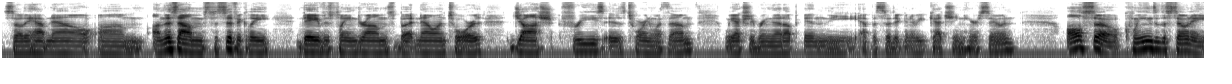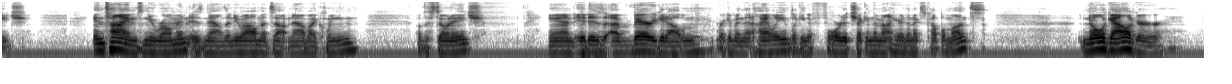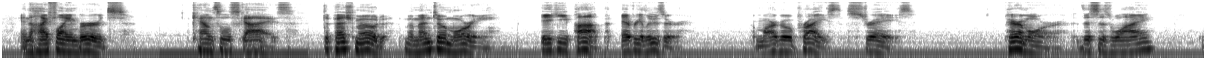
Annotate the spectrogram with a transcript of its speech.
So they have now um, on this album specifically, Dave is playing drums, but now on tour, Josh Freese is touring with them. We actually bring that up in the episode they're going to be catching here soon. Also, Queens of the Stone Age. In Times, New Roman is now the new album that's out now by Queen of the Stone Age and it is a very good album. Recommend that highly. Looking forward to checking them out here in the next couple months. Noel Gallagher and the High Flying Birds, Council Skies, Depeche Mode, Memento Mori, Iggy Pop, Every Loser, Margo Price, Strays, Paramore, This Is Why,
